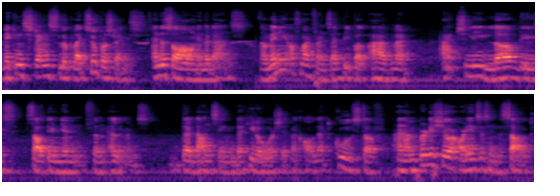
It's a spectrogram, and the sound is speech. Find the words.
making strengths look like super strengths, and the song and the dance. Now, many of my friends and people I have met actually love these South Indian film elements the dancing, the hero worship, and all that cool stuff. And I'm pretty sure audiences in the South,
